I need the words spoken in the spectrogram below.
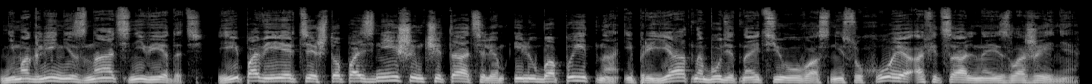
не могли ни знать, ни ведать. И поверьте, что позднейшим читателям и любопытно, и приятно будет найти у вас не сухое официальное изложение,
